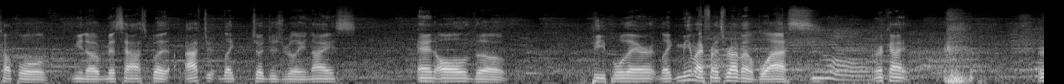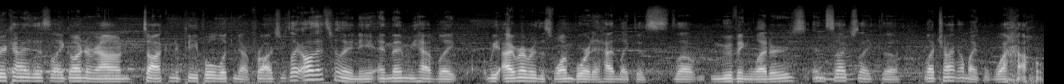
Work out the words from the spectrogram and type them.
couple you know mishaps, but after like Judge is really nice, and all the people there, like me and my friends, we're having a blast. Aw. We're kind. we're kind of just like going around talking to people, looking at projects. Like, oh, that's really neat. And then we have like we. I remember this one board. It had like this uh, moving letters and such, like the electronic. I'm like, wow.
